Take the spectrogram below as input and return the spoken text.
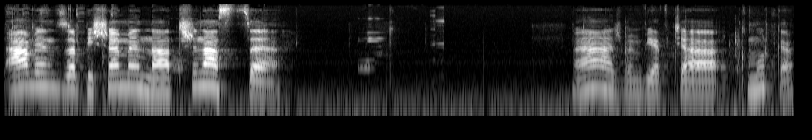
A więc zapiszemy na trzynastce. A, żebym ja widziała komórkę.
